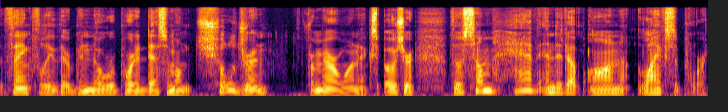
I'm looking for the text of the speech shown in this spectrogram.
Thankfully, there have been no reported deaths among children from marijuana exposure, though some have ended up on life support,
